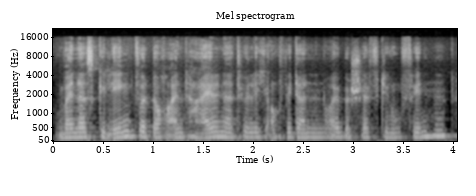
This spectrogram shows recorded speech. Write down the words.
Und wenn das gelingt, wird doch ein Teil natürlich auch wieder eine neue Beschäftigung finden.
